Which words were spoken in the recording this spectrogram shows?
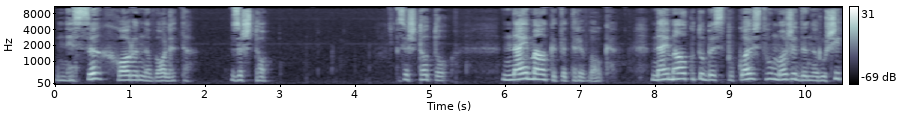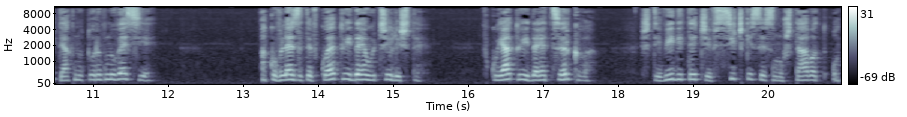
не са хора на волята. Защо? Защото най-малката тревога, най-малкото безпокойство може да наруши тяхното равновесие. Ако влезете в което и да е училище, в която и да е църква, ще видите, че всички се смущават от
